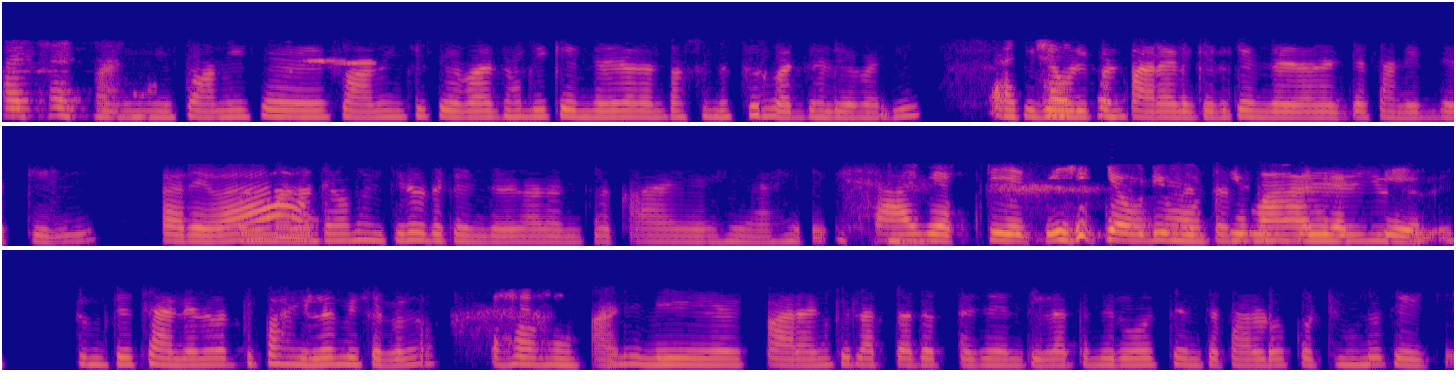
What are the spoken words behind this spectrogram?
अच्छा, अच्छा. आणि स्वामी स्वामींची सेवा झाली केंद्रे दादांपासूनच सुरुवात झाली आहे माझी. मी अच्छा, जेवढी. पण पारायण केली केंद्रे दादांच्या सानिध्यात केली. अरे पण मला वाह! तेव्हा माहिती नव्हतं केंद्रे दादांचं काय हे आहे ते. काय व्यक्ती आहे ती. केवढी नंतर मोठी मी महान तुमचे व्यक्ती आहे. YouTube तुमच्या चॅनलवरती पाहिलं मी सगळं. हां, हां. आणि मी पारायण केलं आता दत्त जयंतीला तर मी रोज त्यांचं पार डोकं ठेवूनच यायचे.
